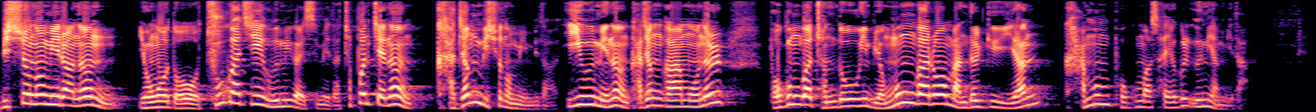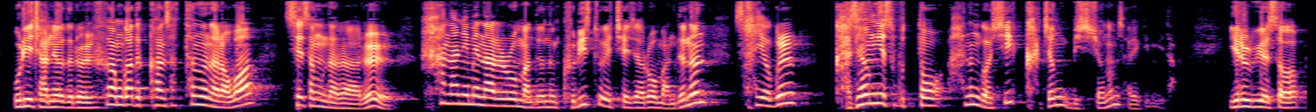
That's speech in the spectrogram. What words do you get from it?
미션홈이라는 용어도 두 가지의 의미가 있습니다. 첫 번째는 가정 미션홈입니다. 이 의미는 가정 가문을 복음과 전도의 명문가로 만들기 위한 가문 복음화 사역을 의미합니다. 우리 자녀들을 흑암 가득한 사탄의 나라와 세상 나라를 하나님의 나라로 만드는 그리스도의 제자로 만드는 사역을 가정에서부터 하는 것이 가정 미션홈 사역입니다. 이를 위해서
